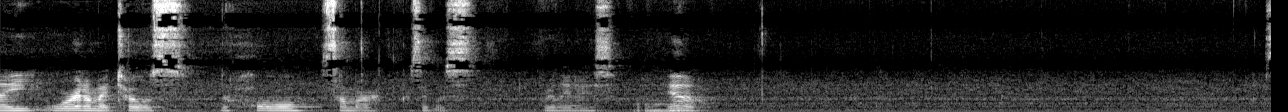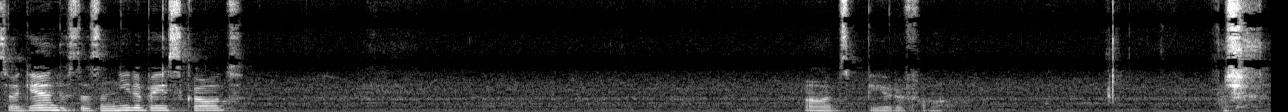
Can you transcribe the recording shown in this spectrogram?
I wore it on my toes the whole summer because it was really nice. Mm. Yeah. So again, this doesn't need a base coat. Oh, it's beautiful.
